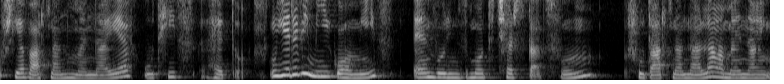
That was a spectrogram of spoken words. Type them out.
ուշ եւ արթնանում են նաեւ 8-ից հետո։ Ու երևի մի կողմից այն, որ ինձ մոտ չէր ստացվում շուտ արթնանալը ամենայն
